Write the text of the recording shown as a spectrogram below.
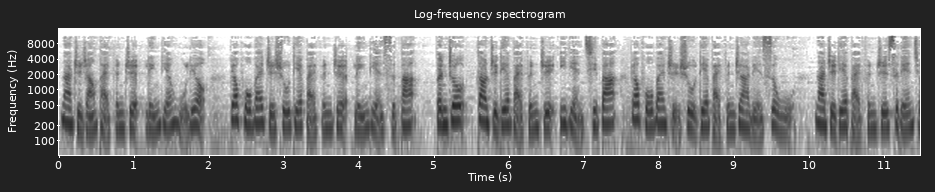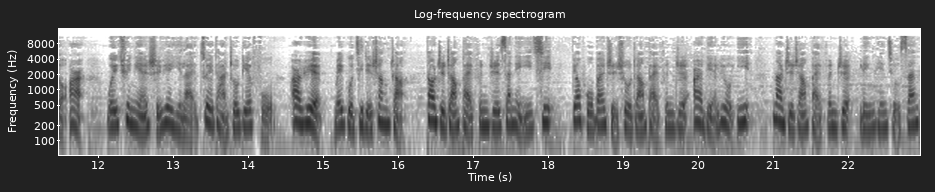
纳指涨百分之零点五六，标普五百指数跌百分之零点四八。本周道指跌百分之一点七八，标普五百指数跌百分之二点四五，纳指跌百分之四点九二，为去年十月以来最大周跌幅。二月美股集体上涨，道指涨百分之三点一七，标普五百指数涨百分之二点六一，纳指涨百分之零点九三。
